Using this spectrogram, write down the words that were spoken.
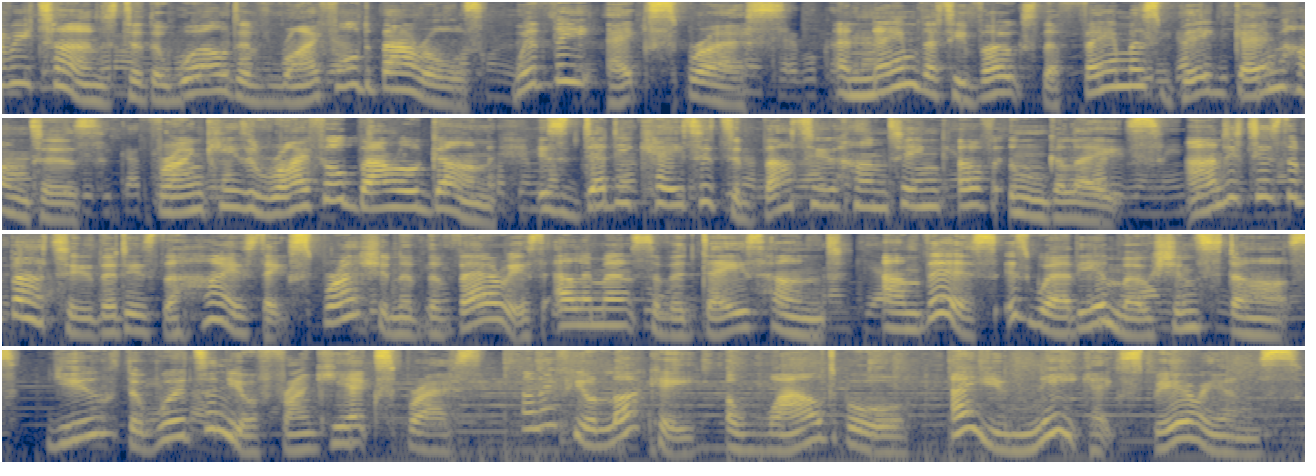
returns to the world of rifled barrels with the Xpress, a name that evokes the famous big game hunters. Franchi's rifle barrel gun is dedicated to battue hunting of ungulates, and it is the battue that is the highest expression of the various elements of a day's hunt. And this is where the emotion starts. You, the woods, and your Franchi Xpress. And if you're lucky, a wild boar. A unique experience.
